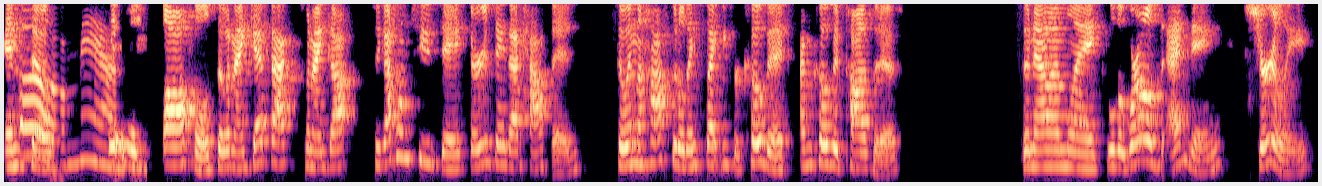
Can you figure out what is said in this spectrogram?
And so oh, it was awful. So when I get back, when I got, so I got home Tuesday, Thursday that happened. So in the hospital, they cite me for COVID. I'm COVID positive. So now I'm like, well, the world's ending, surely.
